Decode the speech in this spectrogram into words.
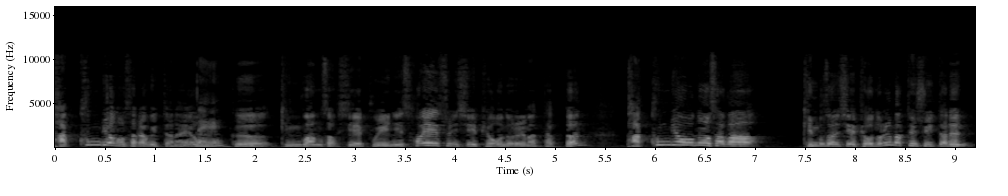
박훈 변호사라고 있잖아요. 네. 그 김광석 씨의 부인이 서예순 씨의 변호를 맡았던 박훈 변호사가 김부선 씨의 변호를 맡을 수 있다는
